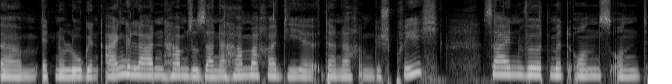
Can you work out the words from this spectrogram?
ähm, Ethnologin eingeladen haben, Susanne Hammacher, die danach im Gespräch sein wird mit uns. Und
